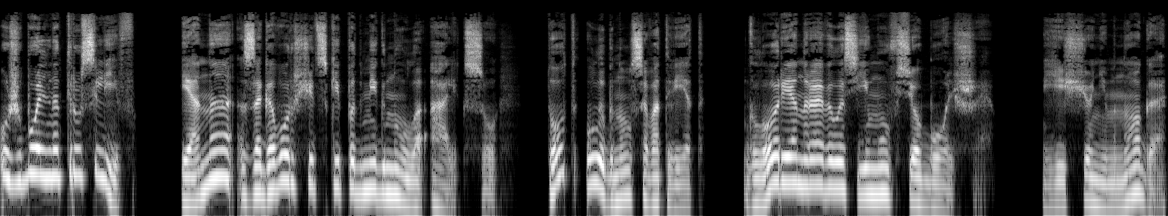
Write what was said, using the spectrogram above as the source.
уж больно труслив». И она заговорщицки подмигнула Алексу. Тот улыбнулся в ответ. Глория нравилась ему все больше. Еще немного,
